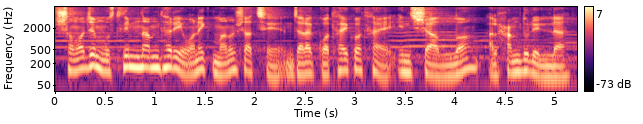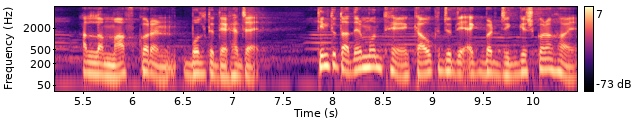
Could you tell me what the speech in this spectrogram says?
সমাজে মুসলিম নামধারী অনেক মানুষ আছে যারা কথায় কথায় ইনশা আল্লাহ আলহামদুলিল্লাহ, আল্লাহ মাফ করেন বলতে দেখা যায়। কিন্তু তাদের মধ্যে কাউকে যদি একবার জিজ্ঞেস করা হয়,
